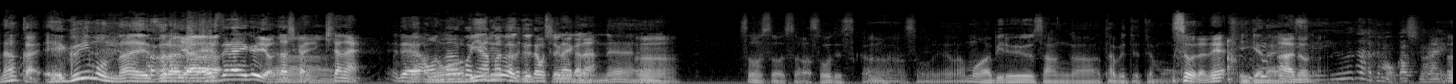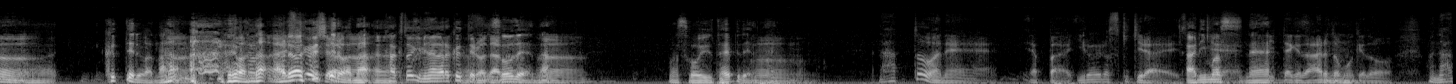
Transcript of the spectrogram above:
なんか、えぐいもんな、絵面が。いや絵面えぐいよ確かに汚いで女の子にあんま食べててほしくないかなそうそうそう。あそうですか、うん。それはもうアビルユーさんが食べてても、そうだね。いけないあのですよ。言うならでもおかしくないよ。うねん。はい。食ってるわな、あれはな。あれは食ってるわな、うん。格闘技見ながら食ってるわ多分。そうだよな。うん。まあ、そういうタイプだよね、納豆はねやっぱいろいろ好き嫌いありますね。言ったけどあると思うけど、納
